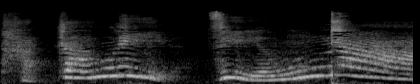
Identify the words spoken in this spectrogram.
他长得精啊！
